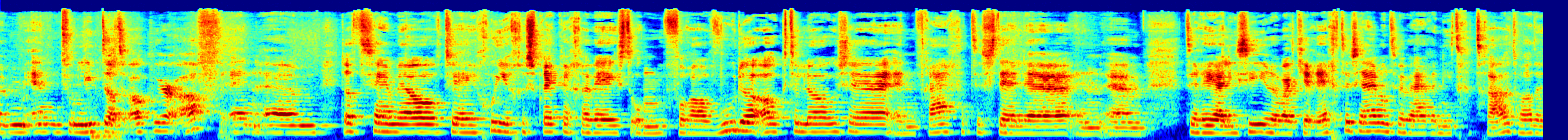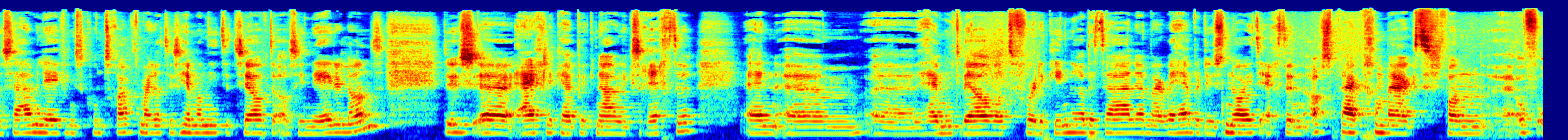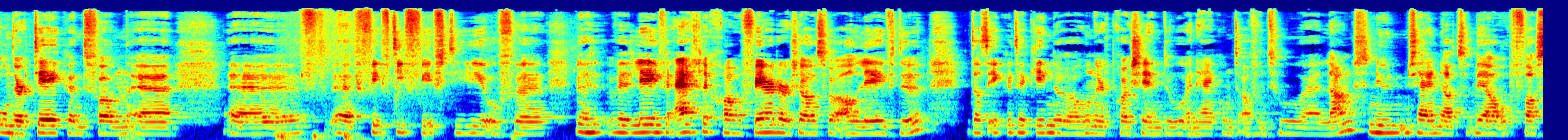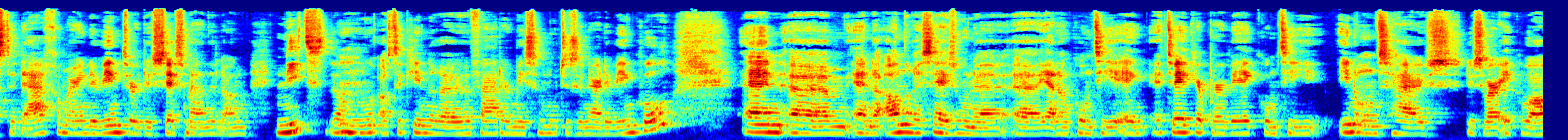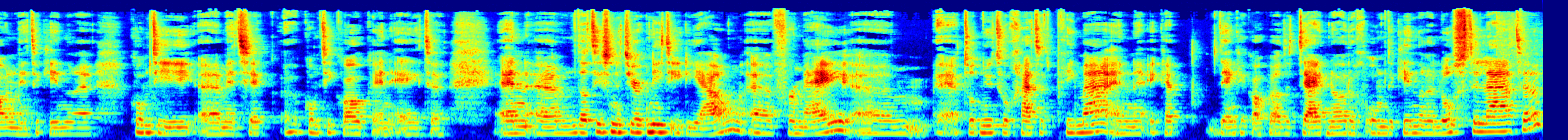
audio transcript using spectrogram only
um, en toen liep dat ook weer af. En um, dat zijn wel twee goede gesprekken geweest om vooral woede ook te lozen en vragen te stellen en te realiseren wat je rechten zijn. Want we waren niet getrouwd. We hadden een samenlevingscontract, maar dat is helemaal niet hetzelfde als in Nederland. Dus uh, eigenlijk heb ik nauwelijks rechten. En um, uh, hij moet wel wat voor de kinderen betalen. Maar we hebben dus nooit echt een afspraak gemaakt van, uh, of ondertekend van. Uh, 50-50 of we, we leven eigenlijk gewoon verder zoals we al leefden. Dat ik de kinderen 100% doe en hij komt af en toe uh, langs. Nu zijn dat wel op vaste dagen, maar in de winter dus zes maanden lang niet. Dan, mm. Als de kinderen hun vader missen, moeten ze naar de winkel. En, um, en de andere seizoenen, uh, ja, dan komt hij een, twee keer per week komt hij in ons huis, dus waar ik woon met de kinderen, komt hij, uh, met ze, komt hij koken en eten. En um, dat is natuurlijk niet ideaal voor mij. Um, tot nu toe gaat het prima en ik heb denk ik ook wel de tijd nodig om de kinderen los te laten.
